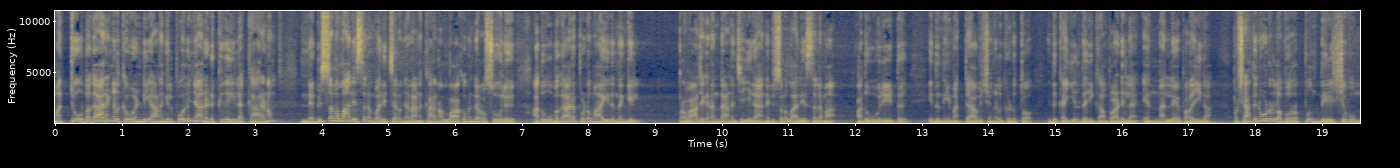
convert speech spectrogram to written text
മറ്റു ഉപകാരങ്ങൾക്ക് വേണ്ടിയാണെങ്കിൽ പോലും ഞാൻ എടുക്കുകയില്ല. കാരണം നബി സല്ലാ അലൈഹി വസല്ലം വലിച്ചെറിഞ്ഞതാണ്. കാരണം അള്ളാഹുവിന്റെ റസൂൽ അത് ഉപകാരപ്പെടുമായിരുന്നെങ്കിൽ പ്രവാചകൻ എന്താണ് ചെയ്യുക? നബി സല്ലാ അലൈഹി സ്വലമ അത് ഊരിയിട്ട് ഇത് നീ മറ്റ് ആവശ്യങ്ങൾക്ക് എടുത്തോ ഇത് കയ്യിൽ ധരിക്കാൻ പാടില്ല എന്നല്ലേ പറയുക. പക്ഷെ അതിനോടുള്ള വെറുപ്പും ദേഷ്യവും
